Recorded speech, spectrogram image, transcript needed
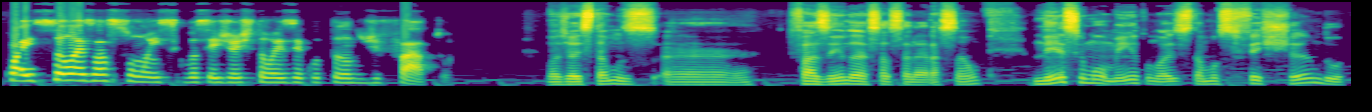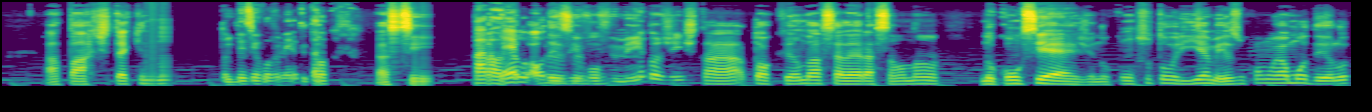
Quais são as ações que vocês já estão executando de fato? Nós já estamos é, fazendo essa aceleração. Nesse momento, nós estamos fechando a parte tecnológica do desenvolvimento. Então, assim, paralelo ao desenvolvimento, a gente está tocando a aceleração no, no concierge, no consultoria mesmo, como é o modelo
